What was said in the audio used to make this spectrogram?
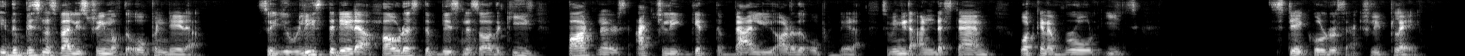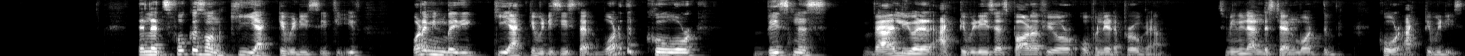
in the business value stream of the open data. So you release the data, how does the business or the key partners actually get the value out of the open data? So we need to understand what kind of role each stakeholders actually play. Then let's focus on key activities. If, if what I mean by the key activities is that what are the core business value added activities as part of your open data program. So we need to understand what the core activities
